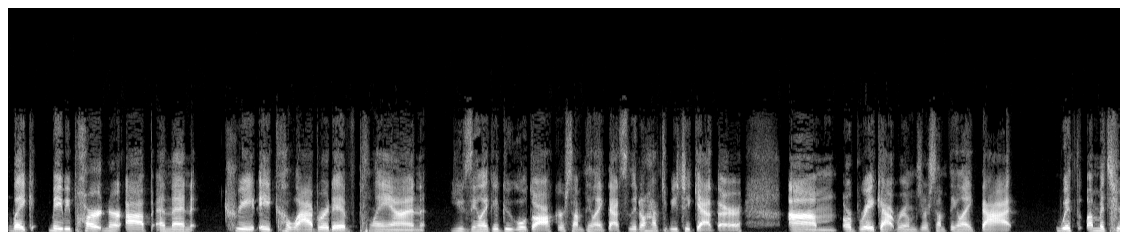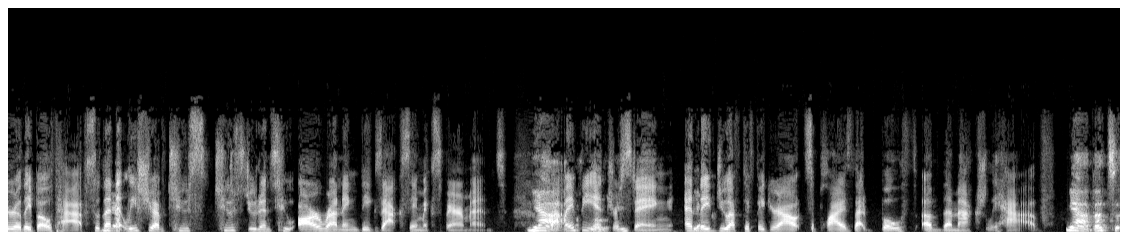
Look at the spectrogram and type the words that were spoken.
like maybe partner up and then create a collaborative plan using like a Google Doc or something like that, so they don't have to be together, um, or breakout rooms or something like that with a material they both have. So then yeah. at least you have two two students who are running the exact same experiment. Yeah, that might be interesting, and yeah. they do have to figure out supplies that both of them actually have. Yeah, that's a,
